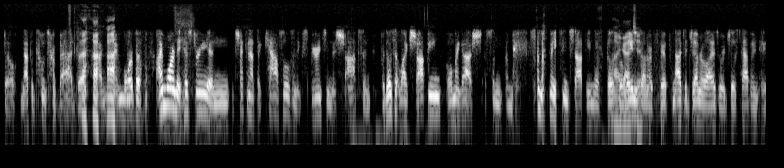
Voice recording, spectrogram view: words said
show. Now, not that those are bad, but I'm, I'm more of a I'm more into history and checking out the castles and experiencing the shops. And for those that like shopping, oh my gosh, some some amazing shopping. The, the, the ladies you. on our trip, not to generalize, were just having a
